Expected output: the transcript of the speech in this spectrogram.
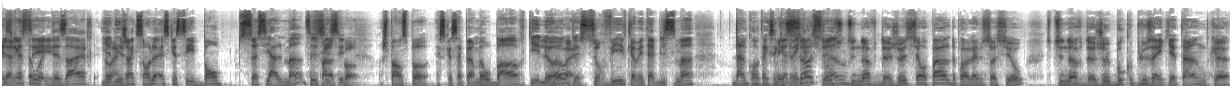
le reste va être désert, il y a Ouais. des gens qui sont là. Est-ce que c'est bon socialement? Je pense pas. Je pense pas. Est-ce que ça permet au bar qui est là ouais. de survivre comme établissement dans le contexte Mais économique ça, je actuel? trouve que c'est une offre de jeu. Si on parle de problèmes sociaux, c'est une offre de jeu beaucoup plus inquiétante que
